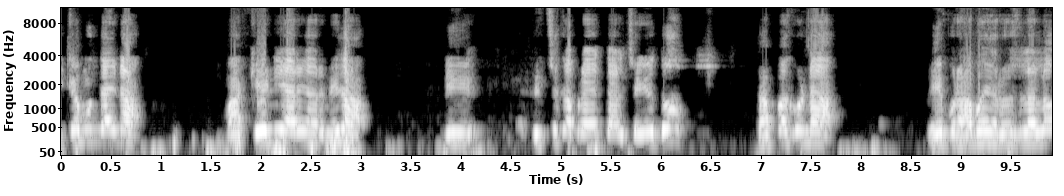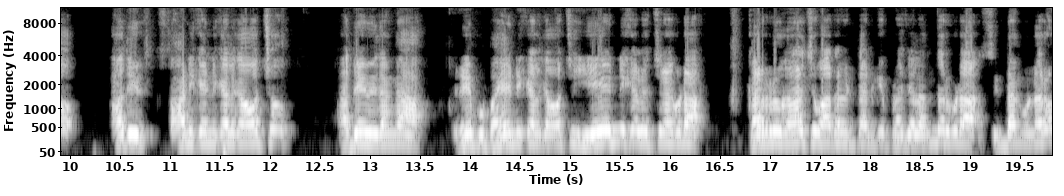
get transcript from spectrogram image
ఇక ముందైనా మా కేటీఆర్ గారి మీద నీ పిచ్చుక ప్రయత్నాలు చేయొద్దు. తప్పకుండా రేపు రాబోయే రోజులలో అది స్థానిక ఎన్నికలు కావచ్చు అదేవిధంగా రేపు భయ ఎన్నికలు కావచ్చు ఏ ఎన్నికలు వచ్చినా కూడా కర్రు కాల్చి వాత పెట్టడానికి ప్రజలందరూ కూడా సిద్ధంగా ఉన్నారు.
